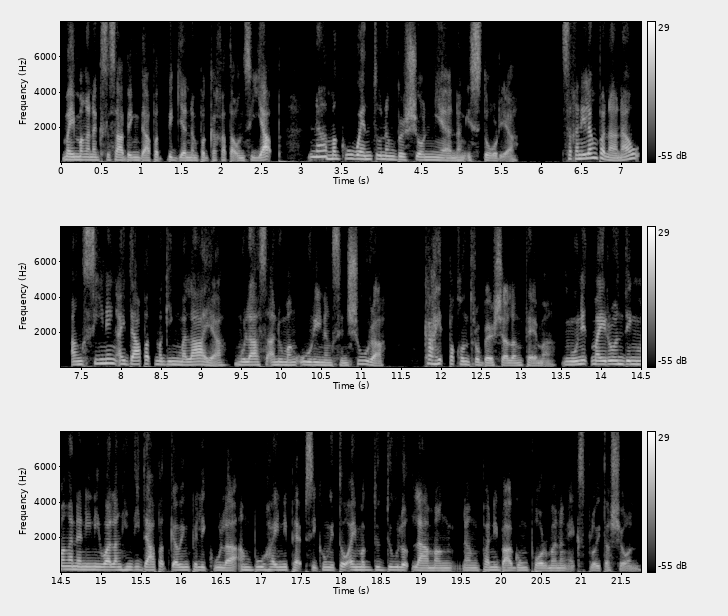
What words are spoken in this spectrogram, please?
May mga nagsasabing dapat bigyan ng pagkakataon si Yap na magkuwento ng bersyon niya ng istorya. Sa kanilang pananaw, ang sining ay dapat maging malaya mula sa anumang uri ng sensura, kahit pa kontrobersyal ang tema. Ngunit mayroon ding mga naniniwalang hindi dapat gawing pelikula ang buhay ni Pepsi kung ito ay magdudulot lamang ng panibagong forma ng eksploitasyon.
